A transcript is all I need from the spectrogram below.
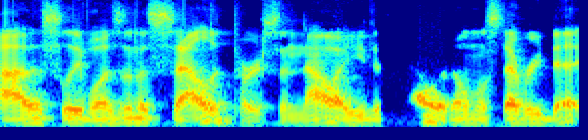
Honestly, wasn't a salad person. Now I eat a salad almost every day.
